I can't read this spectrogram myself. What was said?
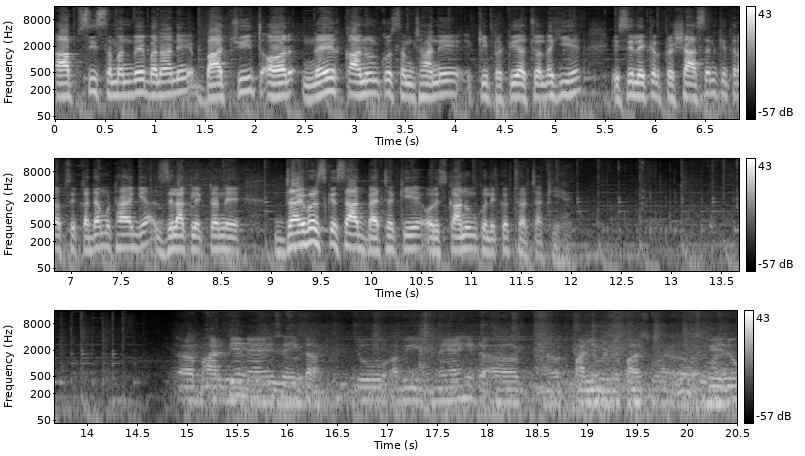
आपसी समन्वय बनाने, बातचीत और नए कानून को समझाने की प्रक्रिया चल रही है। इसे लेकर प्रशासन की तरफ़ से कदम उठाया गया। जिला कलेक्टर ने ड्राइवर्स के साथ बैठक की है और इस कानून को लेकर चर्चा की है। भारतीय न्याय संहिता जो अभी नया ही पार्लियामेंट में पास हुआ है, उसके जो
